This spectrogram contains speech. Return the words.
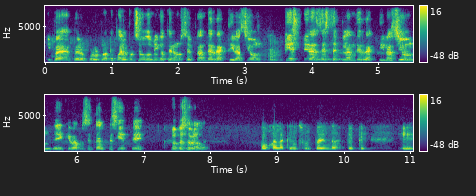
Y pero por lo pronto para el próximo domingo tenemos el plan de reactivación. ¿Qué esperas de este plan de reactivación de que va a presentar el presidente López Obrador? Ojalá que nos sorprenda, Pepe. Eh,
